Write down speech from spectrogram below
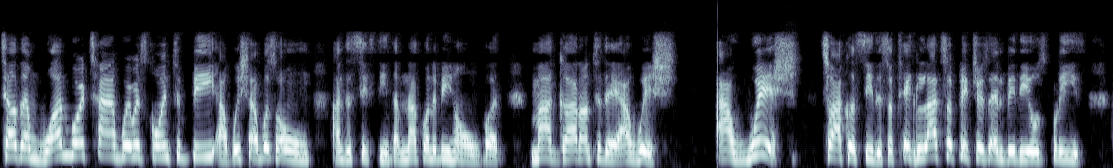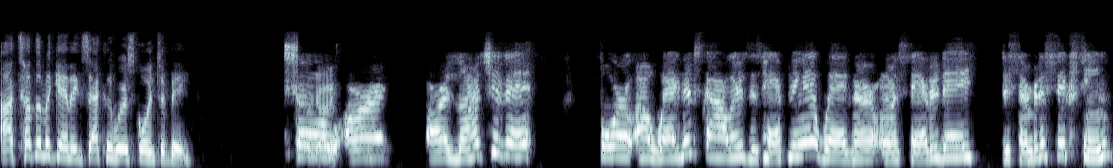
Tell them one more time where it's going to be. I wish I was home on the 16th. I'm not going to be home, but my God, on today, I wish, I wish so I could see this. So take lots of pictures and videos, please. Uh, tell them again exactly where it's going to be. So our our launch event for uh, Wagner Scholars is happening at Wagner on Saturday, December the 16th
